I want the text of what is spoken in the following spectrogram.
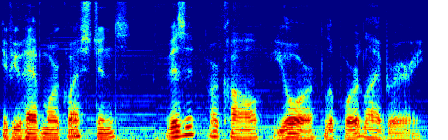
If you have more questions, visit or call your LaPorte Library.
